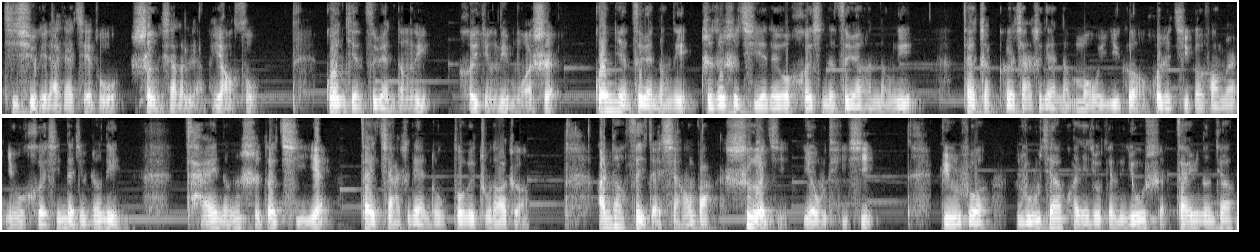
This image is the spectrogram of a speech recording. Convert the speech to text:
继续给大家解读剩下的两个要素：关键资源能力和盈利模式。关键资源能力指的是企业得有核心的资源和能力，在整个价值链的某一个或者几个方面有核心的竞争力，才能使得企业在价值链中作为主导者，按照自己的想法设计业务体系。比如说，如家快捷酒店的优势在于能将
